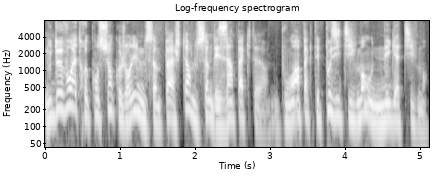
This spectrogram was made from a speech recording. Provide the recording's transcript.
Nous devons être conscients qu'aujourd'hui nous ne sommes pas acheteurs, nous sommes des impacteurs. Nous pouvons impacter positivement ou négativement.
